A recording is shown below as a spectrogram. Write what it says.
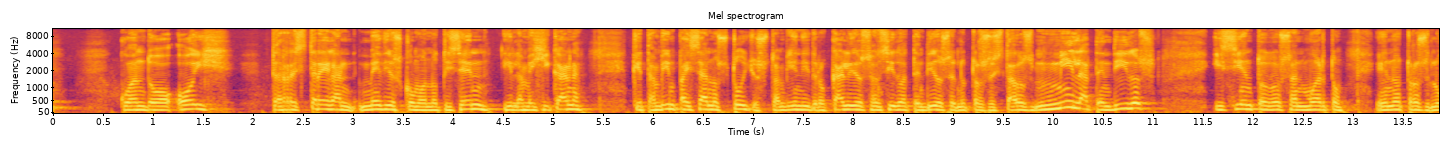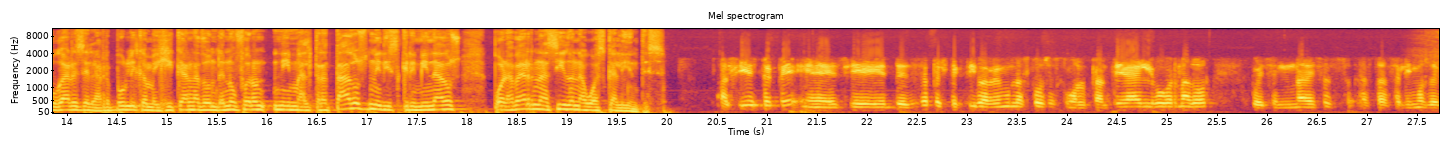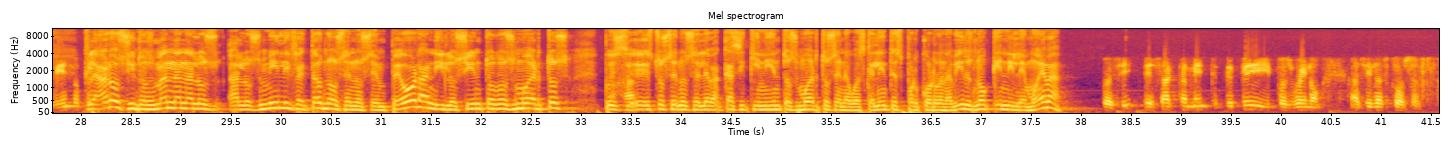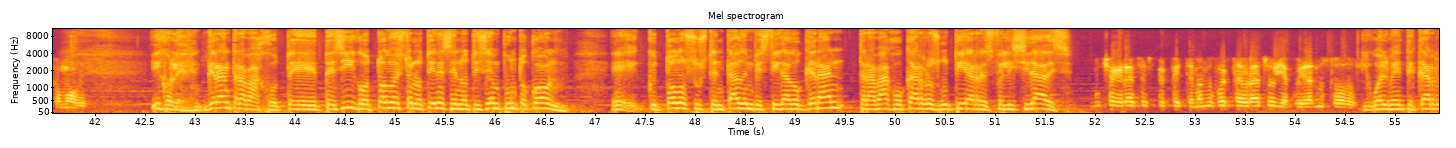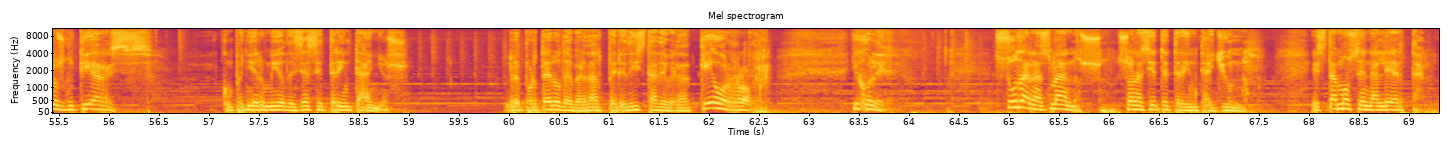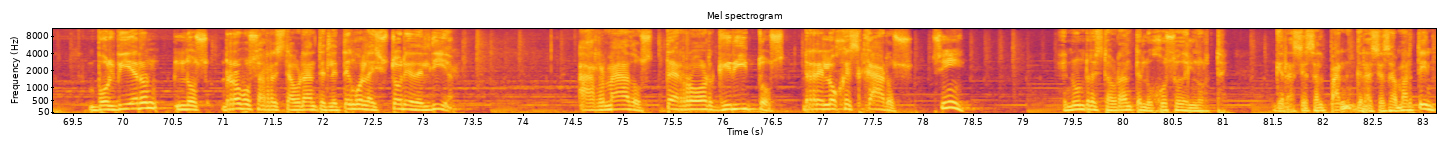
cuando hoy te restregan medios como Noticen y La Mexicana, que también paisanos tuyos, también hidrocálidos han sido atendidos en otros estados, mil atendidos y 102 han muerto en otros lugares de la República Mexicana donde no fueron ni maltratados ni discriminados por haber nacido en Aguascalientes. Así es, Pepe. Eh, si desde esa perspectiva vemos las cosas como lo plantea el gobernador, pues en una de esas hasta salimos debiendo. Claro, si nos mandan a los a los mil infectados, no se nos empeoran y los 102 muertos, pues esto se nos eleva casi 500 muertos en Aguascalientes por coronavirus, no que ni le mueva. Pues sí, exactamente, Pepe, y pues bueno, así las cosas, ¿cómo ves? Híjole, gran trabajo, te, te sigo, todo esto lo tienes en noticen.com, eh, todo sustentado, investigado, gran trabajo, Carlos Gutiérrez, felicidades. Muchas gracias, Pepe, te mando un fuerte abrazo y a cuidarnos todos. Igualmente, Carlos Gutiérrez, compañero mío desde hace 30 años, reportero de verdad, periodista de verdad, qué horror. Híjole, sudan las manos, son las 7.31, estamos en alerta volvieron los robos a restaurantes. Le tengo la historia del día. Armados, terror, gritos, relojes caros. Sí, en un restaurante lujoso del norte. Gracias al PAN, gracias a Martín.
